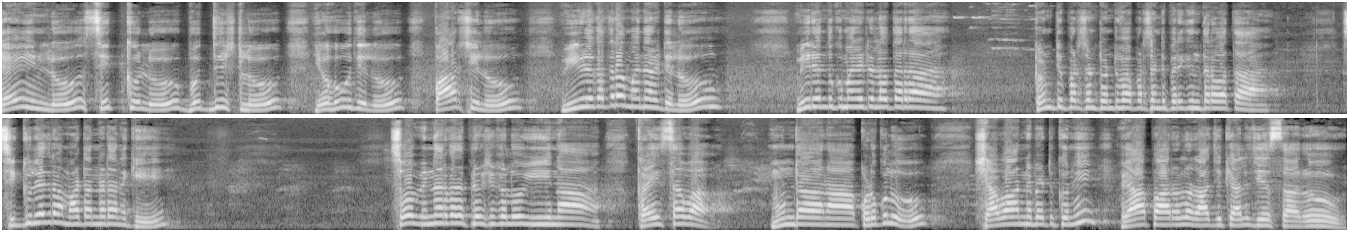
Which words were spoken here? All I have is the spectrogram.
జైన్లు సిక్కులు బుద్ధిస్టులు యహూదీలు పార్సీలు వీళ్ళు కదరా మైనారిటీలు మీరెందుకు మైనారిటీలు అవుతారా? Twenty percent twenty five percent పెరిగిన తర్వాత సిగ్గు లేదురా మాట అనడానికి. సో విన్నారు కదా ప్రేక్షకులు ఈయన క్రైస్తవ ముండా నా కొడుకులు శవాన్ని పెట్టుకుని వ్యాపారంలో రాజకీయాలు చేస్తారు.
